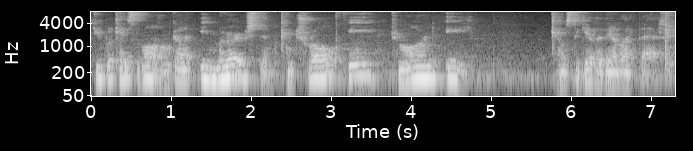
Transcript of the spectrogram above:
duplicates them all. I'm going to emerge them. Control E, Command E. Comes together there like that.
